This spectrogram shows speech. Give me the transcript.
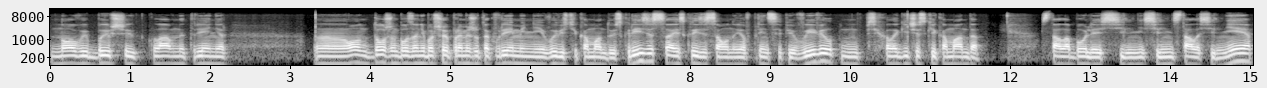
новый бывший главный тренер – Э, он должен был за небольшой промежуток времени вывести команду из кризиса. Из кризиса он ее, в принципе, вывел. Психологически команда стала более сильнее, сильнее, стала сильнее.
